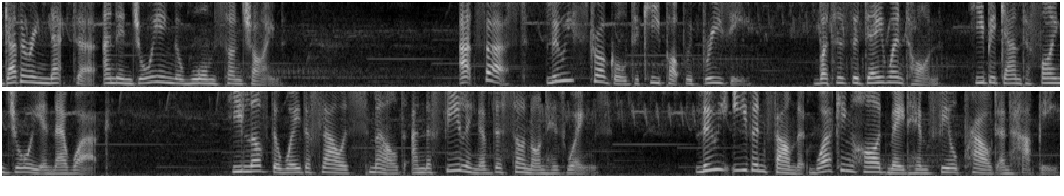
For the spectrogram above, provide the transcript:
gathering nectar and enjoying the warm sunshine. At first, Louie struggled to keep up with Breezy, but as the day went on, he began to find joy in their work. He loved the way the flowers smelled and the feeling of the sun on his wings. Louie even found that working hard made him feel proud and happy.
